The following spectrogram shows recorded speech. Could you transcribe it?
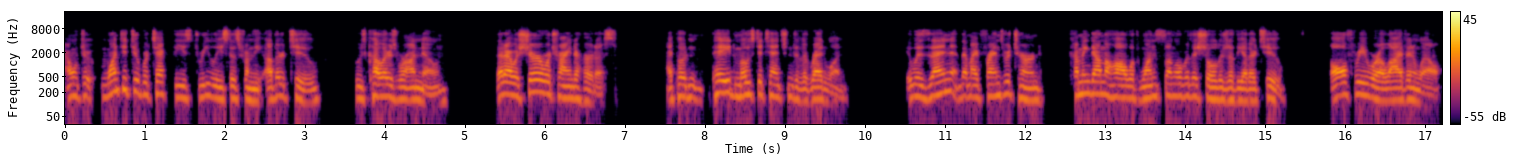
I want to, wanted to protect these three Lisas from the other two, whose colors were unknown, that I was sure were trying to hurt us. I paid most attention to the red one. It was then that my friends returned, coming down the hall with one slung over the shoulders of the other two. All three were alive and well.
